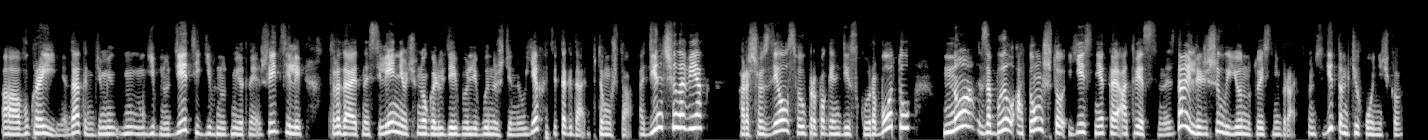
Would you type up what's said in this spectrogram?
а, в Украине, да, там, где гибнут дети, гибнут мирные жители, страдает население, очень много людей были вынуждены уехать и так далее, потому что один человек хорошо сделал свою пропагандистскую работу, но забыл о том, что есть некая ответственность, да, или решил ее, ну, то есть не брать. Он сидит там тихонечко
